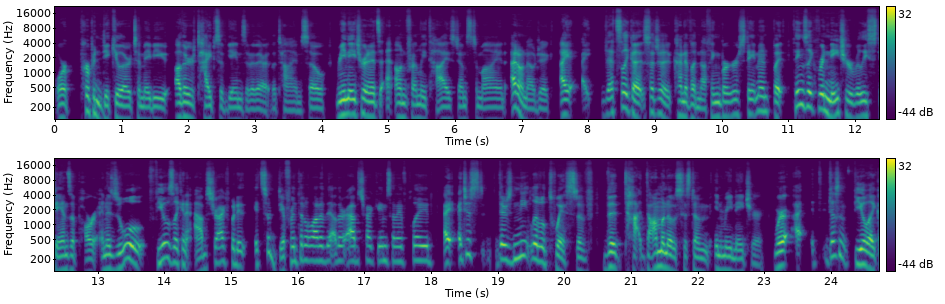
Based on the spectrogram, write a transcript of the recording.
or perpendicular to maybe other types of games that are there at the time. So Renature and its uh, unfriendly ties jumps to mind. I don't know, Jake. I, I that's like a such a kind of a nothing burger statement, but things like Renature really stands apart. And Azul feels like an abstract, but it, it's so different than a lot of the other abstract games that I've played. I, I just there's neat little twists of the t- domino system in Renature where I, it doesn't feel like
